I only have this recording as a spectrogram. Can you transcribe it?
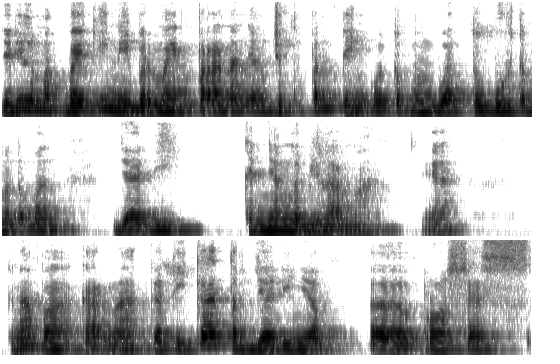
Jadi lemak baik ini bermain peranan yang cukup penting untuk membuat tubuh teman-teman jadi kenyang lebih lama, ya. Kenapa? Karena ketika terjadinya eh, proses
